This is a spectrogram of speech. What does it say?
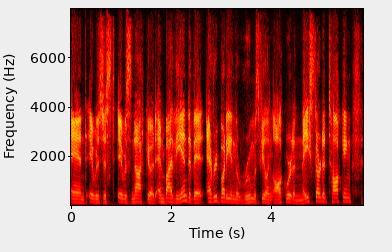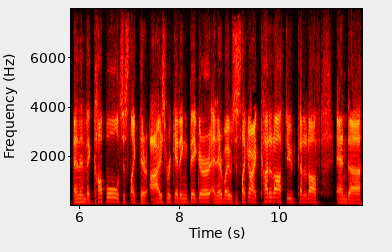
and it was just it was not good. And by the end of it everybody in the room was feeling awkward and they started talking. And then the couple just like their eyes were getting bigger and everybody was just like all right cut it off dude cut it off. And uh,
